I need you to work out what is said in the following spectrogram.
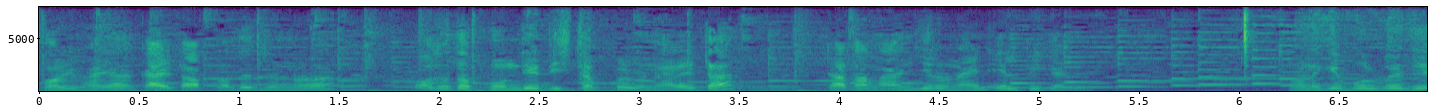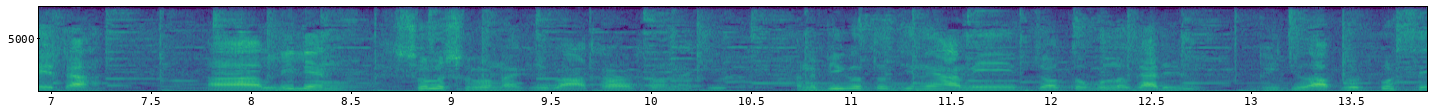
সরি ভাইয়া, গাড়িটা আপনাদের জন্য না, অযথা ফোন দিয়ে ডিস্টার্ব করবেন আর এটা Tata nine zero nine LP গাড়ি। অনেকে বলবে যে এটা লিলেন ষোলো ষোলো নাকি বা আঠারো আঠারো নাকি। মানে বিগত দিনে আমি যতগুলো গাড়ির ভিডিও আপলোড করছি,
